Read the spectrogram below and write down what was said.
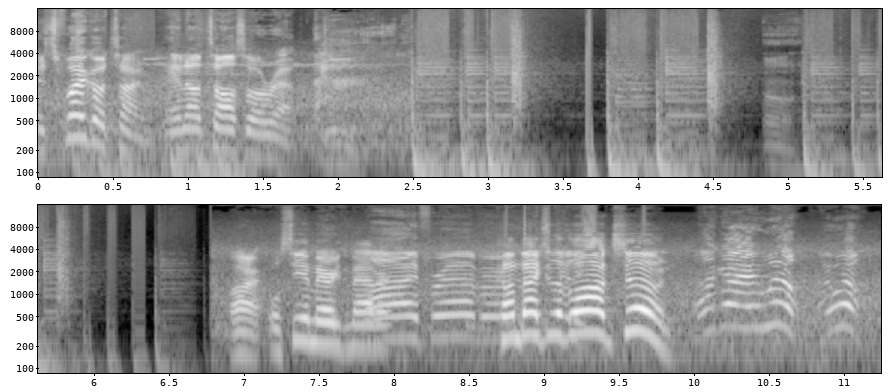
It's Fuego time, and it's also a wrap. All right, we'll see you, Merrick the Maverick. Bye forever. Come back to the vlog soon. Okay, I will. I will.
